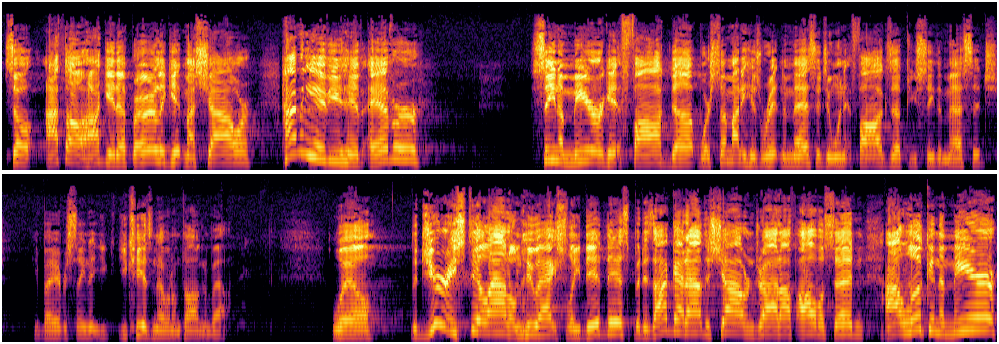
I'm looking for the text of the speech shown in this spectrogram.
So I thought I'd get up early, get my shower. How many of you have ever seen a mirror get fogged up where somebody has written a message and when it fogs up, you see the message? Anybody ever seen it? You, you kids know what I'm talking about. Well, the jury's still out on who actually did this, but as I got out of the shower and dried off, all of a sudden, I look in the mirror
